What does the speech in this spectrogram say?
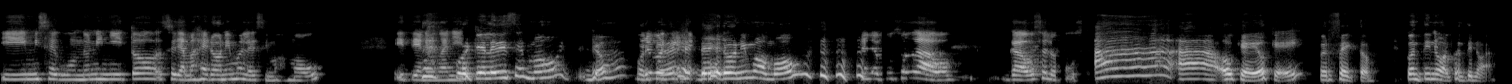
y mi segundo niñito se llama Jerónimo, le decimos Mou y tiene un añito. ¿Por qué le dices Mo, Yo, ¿Por qué de, Jerónimo a Mo? Se lo puso Gabo. Gabo se lo puso. Ah, ah, ok, ok, perfecto. Continúa, continúa.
